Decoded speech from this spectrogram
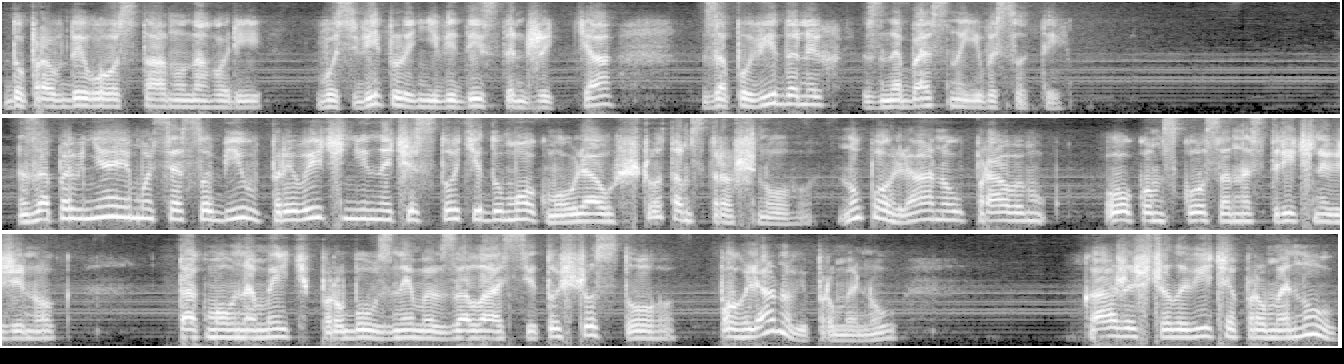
до правдивого стану на горі, в освітленні від істин життя, заповіданих з небесної висоти. Запевняємося собі в привичній нечистоті думок, мовляв, що там страшного. Ну, поглянув правим оком скоса на стрічних жінок. Так, мов на мить пробув з ними в заласі, то що з того? Поглянув і проминув. Кажеш, чоловіче, проминув,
